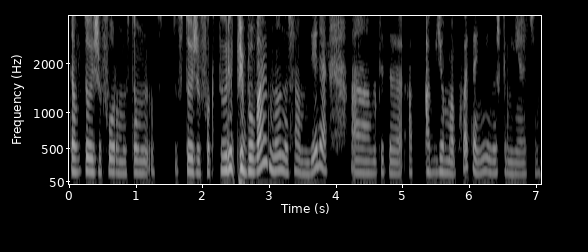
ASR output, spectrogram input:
там в той же форме, в, том, в, в той же фактуре пребываем, но на самом деле а, вот это объем обхвата, они немножко меняются.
